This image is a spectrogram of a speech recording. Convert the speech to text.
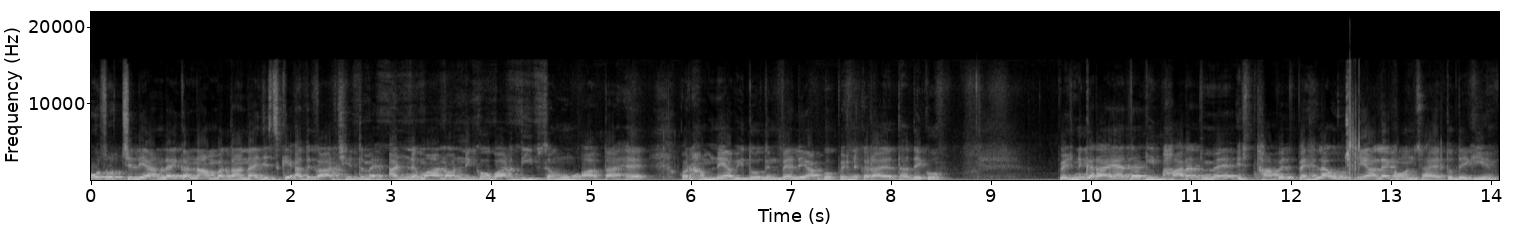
उस उच्च न्यायालय का नाम बताना है, जिसके अधिकार क्षेत्र में अंडमान और निकोबार द्वीप समूह आता है। और हमने अभी दो दिन पहले आपको प्रश्न कराया था, देखो। प्रश्न कराया था कि भारत में स्थापित पहला उच्च न्यायालय कौन सा है? तो देखिए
